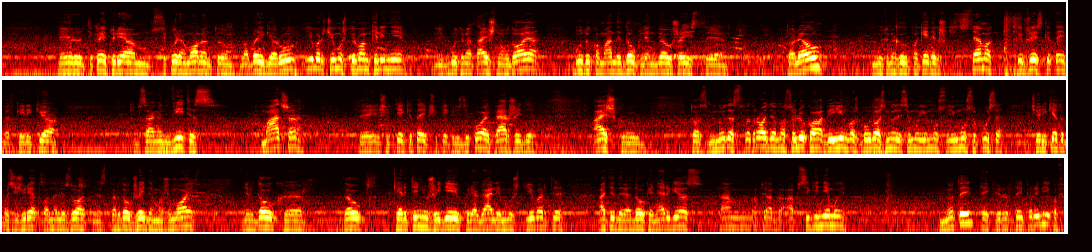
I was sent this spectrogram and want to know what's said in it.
Ir tikrai turėjom susikūrę momentų labai gerų įvarčių įmuš pirmam kelinį. Jeigu būtume tą išnaudoję, būtų komandai daug lengviau žaisti toliau būtume gal pakeitę kažkokią sistemą, kaip žais kitaip, bet kai reikėjo, kaip sakant, vytis mačą, tai šiek tiek kitaip, šiek tiek rizikuoja, peržaidė. Aišku, tos minutės atrodė nuo soliuko abejingos baudos minutės į mūsų, į mūsų pusę. Čia reikėtų pasižiūrėti, panalizuoti, nes per daug žaidė mažumoje ir daug, daug kertinių žaidėjų, kurie gali mušti įvartį, atidavė daug energijos tam apsiginimui. Nu tai taip ir, taip ir įvyko.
